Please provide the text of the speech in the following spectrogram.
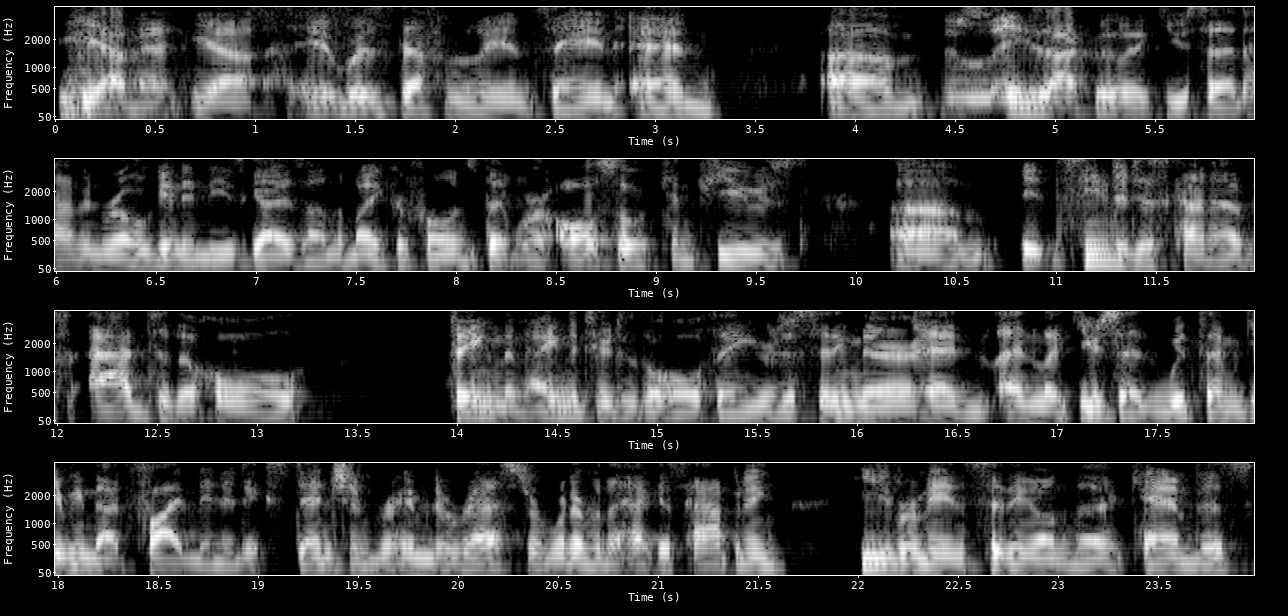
Yeah, man. Yeah, it was definitely insane, and um, exactly like you said, having Rogan and these guys on the microphones that were also confused. Um, it seemed to just kind of add to the whole thing, the magnitude of the whole thing. You're just sitting there, and and like you said, with them giving that five minute extension for him to rest or whatever the heck is happening, he remains sitting on the canvas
